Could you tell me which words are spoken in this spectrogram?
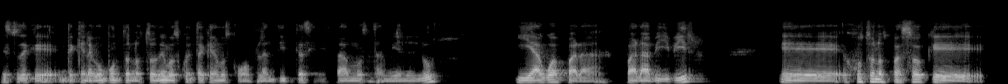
esto de que, de que en algún punto nosotros dimos cuenta que éramos como plantitas y necesitábamos también luz y agua para, para vivir. Eh, justo nos pasó que,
